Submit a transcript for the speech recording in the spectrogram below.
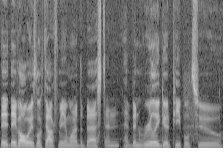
they they've always looked out for me and wanted the best, and have been really good people to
